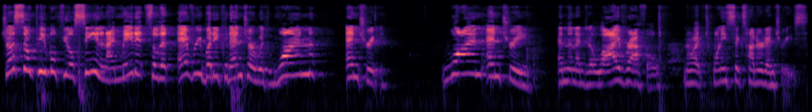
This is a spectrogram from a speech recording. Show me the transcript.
Just so people feel seen, and I made it so that everybody could enter with one entry one entry. And then I did a live raffle. And there were like 2,600 entries.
